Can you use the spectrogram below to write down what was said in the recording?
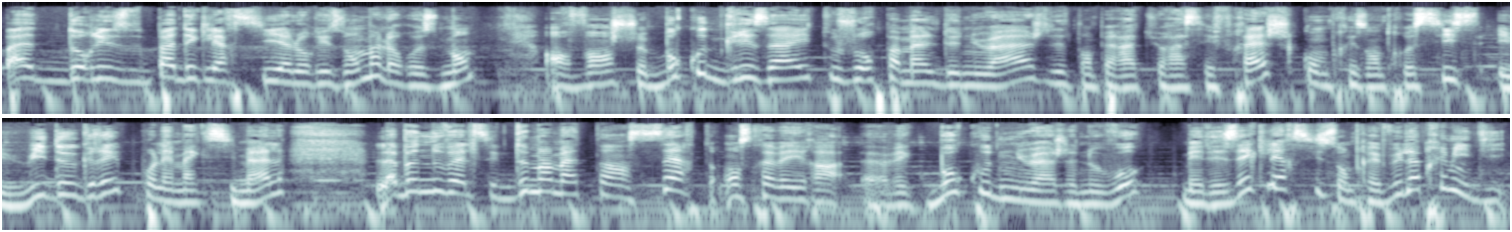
Pas d'éclaircies à l'horizon, malheureusement. En revanche, beaucoup de grisailles, toujours pas mal de nuages, des températures assez fraîches, comprises entre 6 et 8 degrés pour les maximales. La bonne nouvelle, c'est que demain matin, certes, on se réveillera avec beaucoup de nuages à nouveau, mais des éclaircies sont prévues l'après-midi.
